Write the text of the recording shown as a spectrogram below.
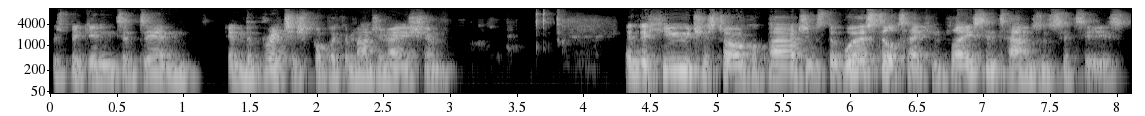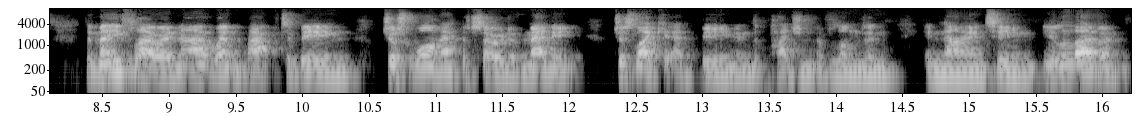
was beginning to dim in the British public imagination in the huge historical pageants that were still taking place in towns and cities, the Mayflower now went back to being just one episode of many, just like it had been in the pageant of London in 1911.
